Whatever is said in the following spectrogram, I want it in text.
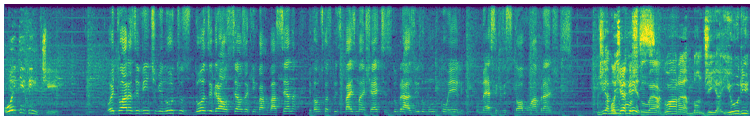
8 e 20 8 horas e 20 minutos, 12 graus Celsius aqui em Barbacena e vamos com as principais manchetes do Brasil e do mundo com ele, o mestre Cristóvão Abranches. Bom dia, Bom dia, Cris. do É Agora. Bom dia, Yuri.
